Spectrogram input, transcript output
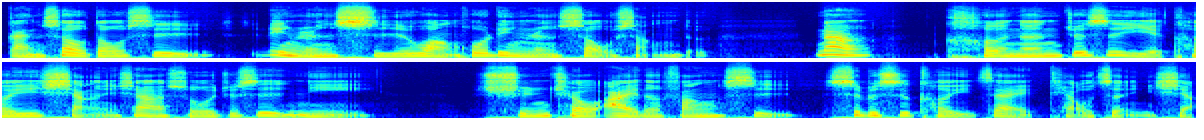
感受都是令人失望或令人受伤的，那可能就是也可以想一下，说就是你寻求爱的方式是不是可以再调整一下？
